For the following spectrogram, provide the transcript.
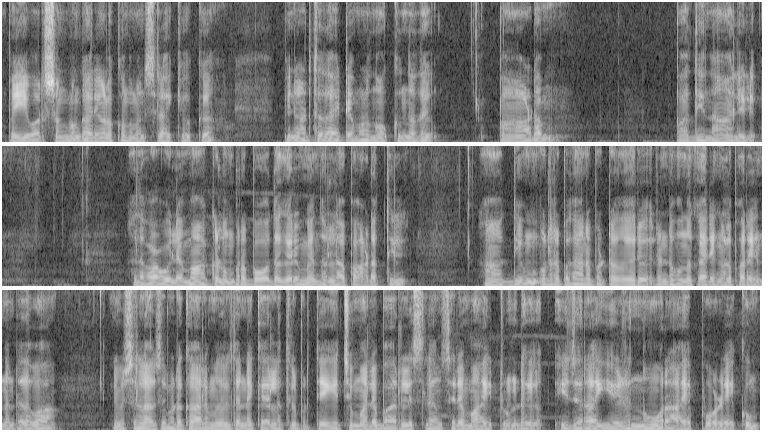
അപ്പോൾ ഈ വർഷങ്ങളും കാര്യങ്ങളൊക്കെ ഒന്ന് മനസ്സിലാക്കി വെക്കുക. പിന്നെ അടുത്തതായിട്ട് നമ്മൾ നോക്കുന്നത് പാഠം പതിനാലിൽ അഥവാ ഉലമാക്കളും പ്രബോധകരും എന്നുള്ള പാഠത്തിൽ ആദ്യം വളരെ പ്രധാനപ്പെട്ട ഒരു രണ്ട് മൂന്ന് കാര്യങ്ങൾ പറയുന്നുണ്ട്. അഥവാ നബിസ്വല്ലാസ്ലമിയുടെ കാലം മുതൽ തന്നെ കേരളത്തിൽ പ്രത്യേകിച്ച് മലബാറിൽ ഇസ്ലാം സ്ഥിരമായിട്ടുണ്ട്. ഇജറ എഴുന്നൂറായപ്പോഴേക്കും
